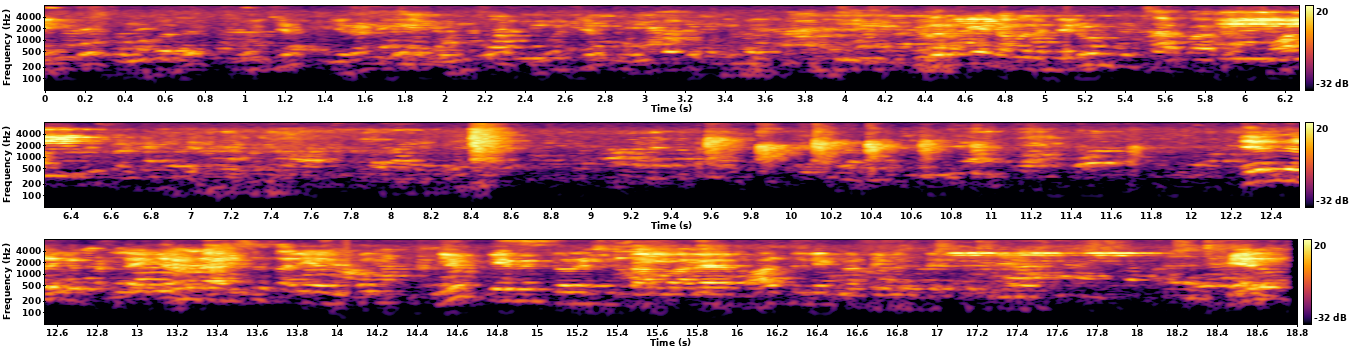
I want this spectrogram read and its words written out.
ஐந்து ஒன்பது பூஜ்ஜியம் இரண்டு ஒன்று பூஜ்ஜியம் ஒன்பது ஒன்பது. இவருக்கே நமது நிறுவனத்தின் சார்பாக வாழ்த்து நன்றி தேர்ந்தெடுக்கப்பட்ட இரண்டு அரசு அதிர்ஷ்டசாலிகளுக்கும் நியூ கேமிங் தொழிற்சி சார்பாக வாழ்த்துக்களையும் நன்றிகளை தெரிவித்துக் கொள்கிறோம் மேலும்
